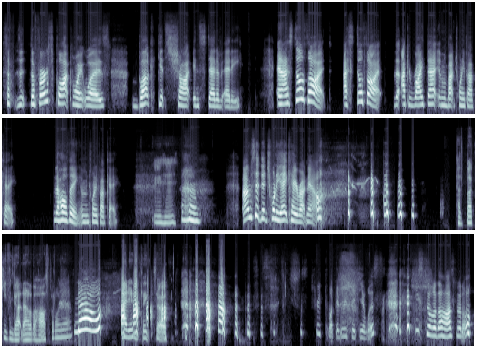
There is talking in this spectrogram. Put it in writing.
So the, the first plot point was Buck gets shot instead of Eddie. And I still thought, I still thought that I could write that in about 25k. The whole thing I in 25k. hmm I'm sitting at 28k right now. has Buck even gotten out of the hospital yet? no. I didn't think so. this is just fucking ridiculous. He's still in the hospital.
